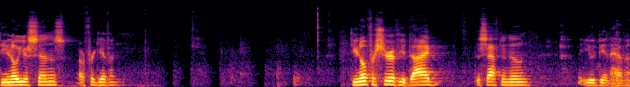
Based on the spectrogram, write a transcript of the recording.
Do you know your sins are forgiven? Do you know for sure if you died this afternoon that you would be in heaven?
